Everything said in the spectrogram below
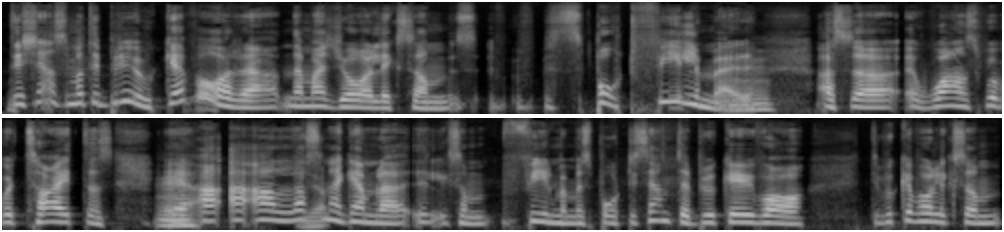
Det känns som att det brukar vara när man gör liksom sportfilmer, Mm. alltså eh, Once We Were Titans, eh, a- a- alla Ja. sådana gamla eh, liksom, filmer med sport i center brukar ju vara, det brukar vara liksom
